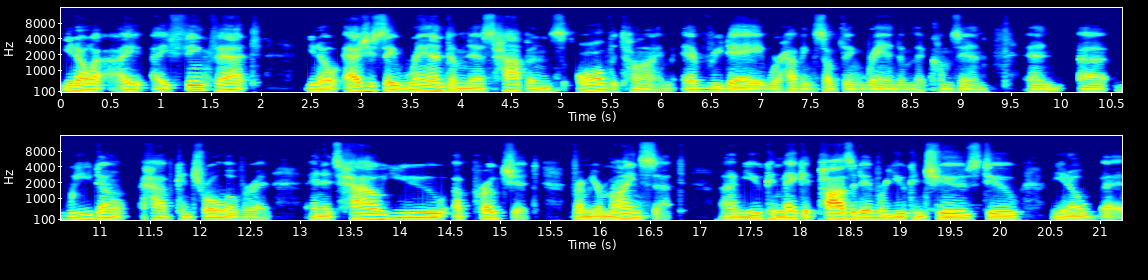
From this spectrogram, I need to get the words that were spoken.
you know, I, I think that you know, as you say, randomness happens all the time. Every day we're having something random that comes in, and uh, we don't have control over it. And it's how you approach it from your mindset. Um, you can make it positive, or you can choose to, you know, uh,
